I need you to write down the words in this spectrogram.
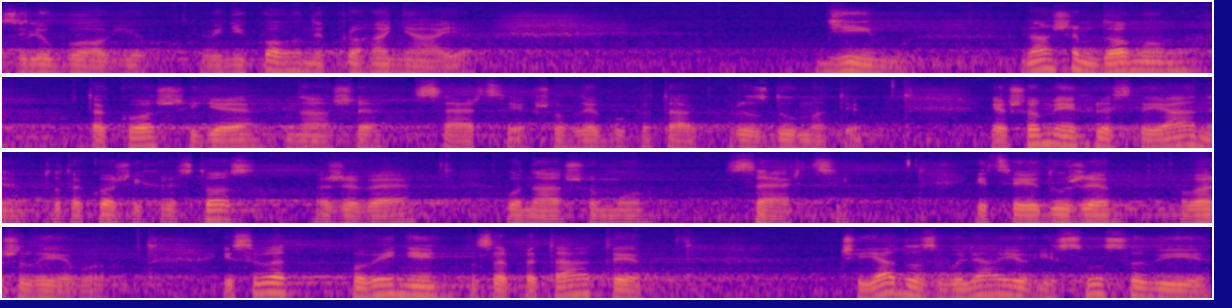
з любов'ю, Він нікого не проганяє. Дім. Нашим домом також є наше серце, якщо глибоко так роздумати. Якщо ми є християни, то також і Христос живе у нашому серці. І це є дуже важливо. І себе повинні запитати, чи я дозволяю Ісусові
